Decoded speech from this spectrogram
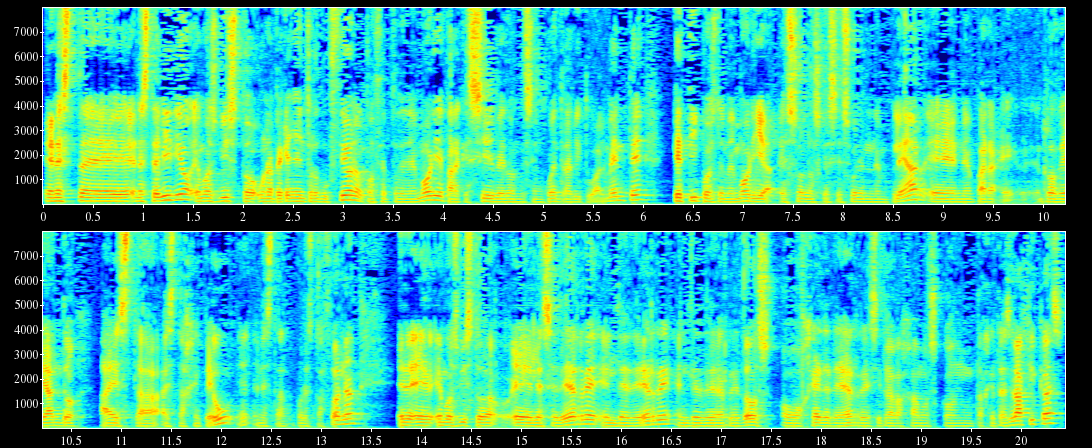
en este, en este vídeo hemos visto una pequeña introducción al concepto de memoria, para qué sirve, dónde se encuentra habitualmente, qué tipos de memoria son los que se suelen emplear para, eh, rodeando a esta, a esta GPU eh, en esta, por esta zona. hemos visto el SDR, el DDR, el DDR2 o GDDR si trabajamos con tarjetas gráficas.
